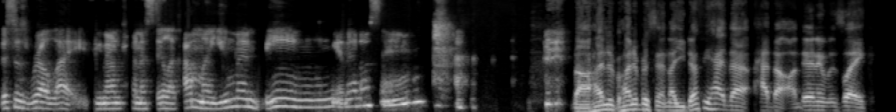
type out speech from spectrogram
this is real life you know what i'm trying to say? Like i'm a human being you know what i'm saying? No, 100 percent. Now you definitely had that had that on there, and it was like,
